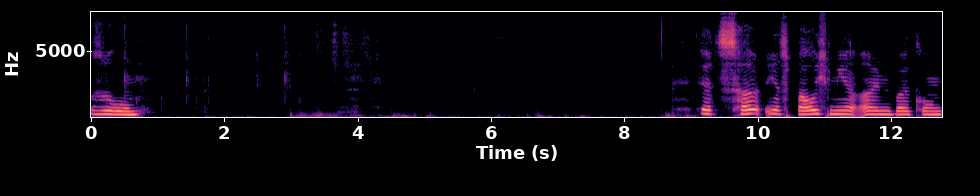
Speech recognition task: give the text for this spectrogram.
So. Jetzt, jetzt baue ich mir einen Balkon.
